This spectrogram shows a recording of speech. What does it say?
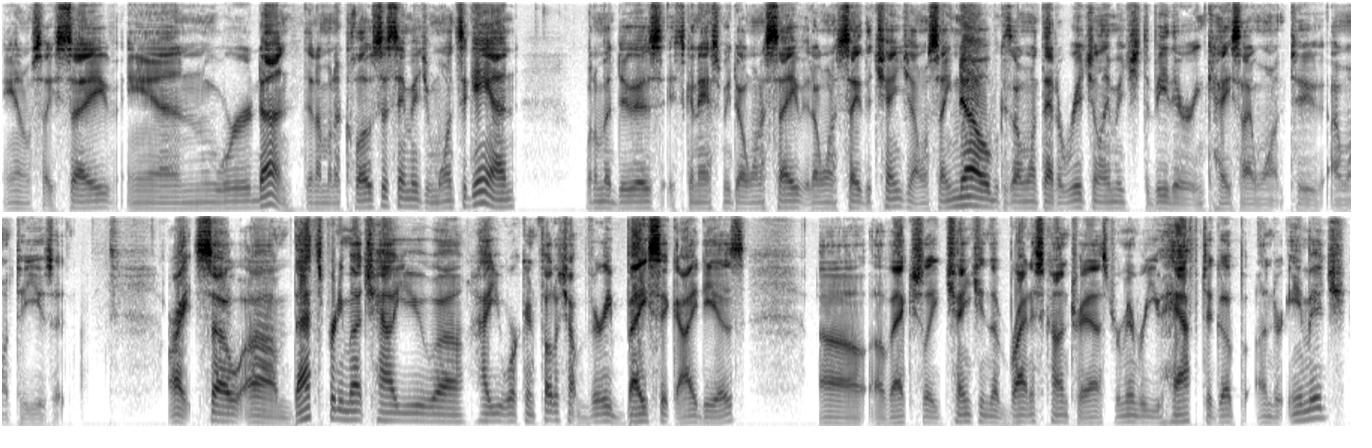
And to say save, and we're done. Then I'm going to close this image, and once again, what I'm going to do is it's going to ask me, do I want to save it? I want to save the change. I want to say no because I want that original image to be there in case I want to I want to use it. All right, so um, that's pretty much how you uh, how you work in Photoshop. Very basic ideas uh, of actually changing the brightness contrast. Remember, you have to go up under Image.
